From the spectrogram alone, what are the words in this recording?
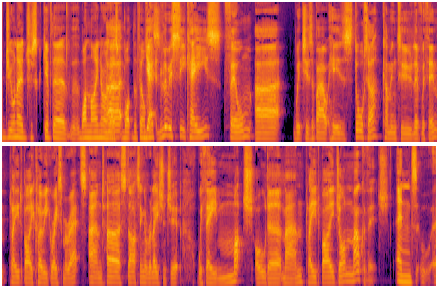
do you want to just give the one liner on Uh, what the film is? yeah, is Louis C.K.'s film, uh, which is about his daughter coming to live with him, played by Chloe Grace Moretz, and her starting a relationship with a much older man, played by John Malkovich. And uh,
